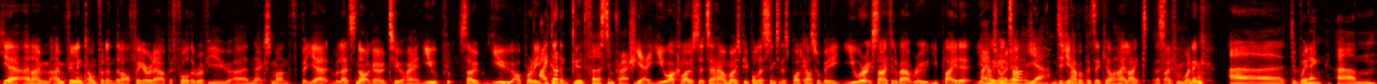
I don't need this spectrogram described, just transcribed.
Yeah, and I'm I'm feeling confident that I'll figure it out before the review uh, next month. But yeah, let's not go too high end. You, so you are probably I got a good first impression. yeah, you are closer to how most people listening to this podcast will be. You were excited about Root, you played it, you I had a good enjoyed it, time. yeah. Did you have a particular highlight aside from winning? Uh, winning. Um,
